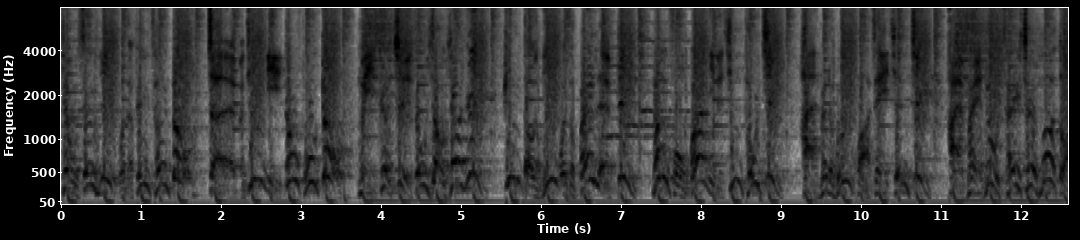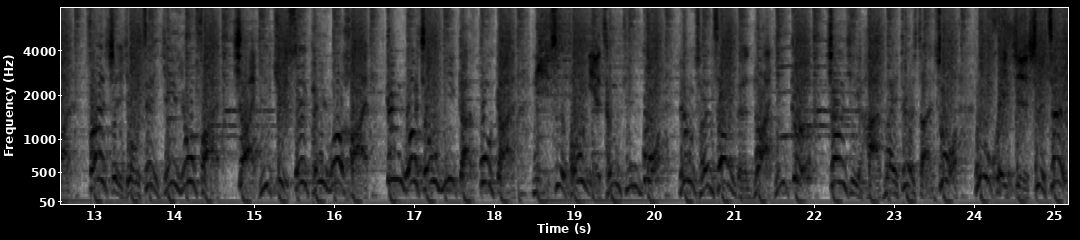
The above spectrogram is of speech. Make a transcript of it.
有声音我的非常逗，怎么听你都不够，每个字都要押韵，拼到你我都白了病，能否把你的心头进？喊麦的文化在前进，喊麦路才这么短，凡事有正也有反，下一句谁陪我喊？跟我走，你敢不敢？你是否也曾听过流传唱的那一个？相信喊麦的闪烁，不会只是在网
